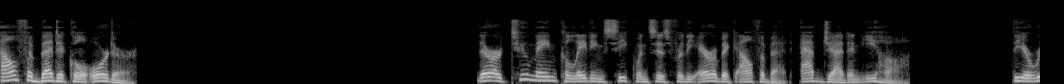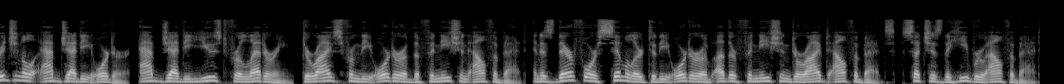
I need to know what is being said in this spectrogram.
Alphabetical order There are two main collating sequences for the Arabic alphabet, abjad and iha. The original Abjadi order, Abjadi used for lettering, derives from the order of the Phoenician alphabet, and is therefore similar to the order of other Phoenician-derived alphabets, such as the Hebrew alphabet.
